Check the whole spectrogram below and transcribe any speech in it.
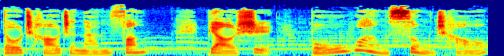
都朝着南方，表示不忘宋朝。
